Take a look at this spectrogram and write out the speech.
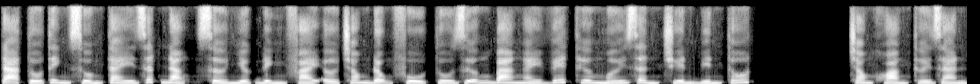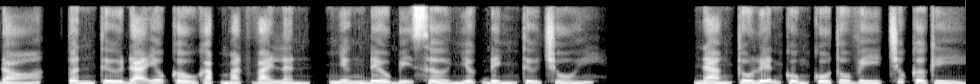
Tạ tố tinh xuống tay rất nặng, sở nhược đình phải ở trong động phủ tu dưỡng 3 ngày vết thương mới dần chuyển biến tốt. Trong khoảng thời gian đó, Tuân Từ đã yêu cầu gặp mặt vài lần, nhưng đều bị sở nhược đình từ chối. Nàng tu luyện cùng cố tu vi trúc cơ kỳ,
